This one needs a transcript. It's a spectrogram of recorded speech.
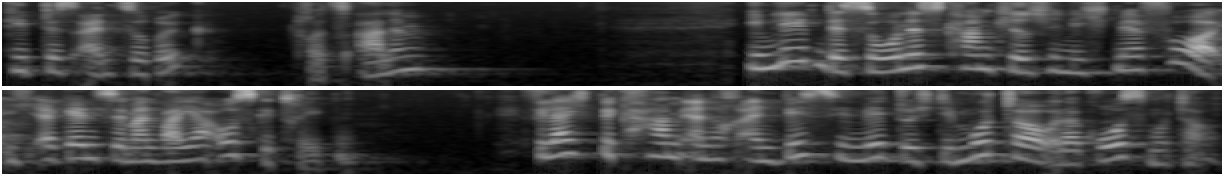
gibt es ein Zurück, trotz allem? Im Leben des Sohnes kam Kirche nicht mehr vor. Ich ergänze, man war ja ausgetreten. Vielleicht bekam er noch ein bisschen mit durch die Mutter oder Großmutter.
